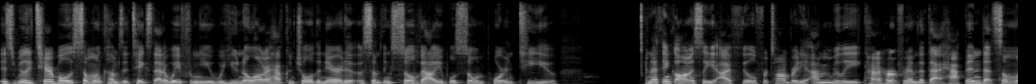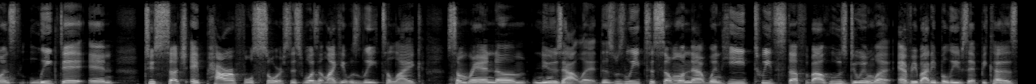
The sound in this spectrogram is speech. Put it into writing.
It's really terrible if someone comes and takes that away from you, where you no longer have control of the narrative of something so valuable, so important to you. And I think honestly, I feel for Tom Brady. I'm really kind of hurt for him that that happened, that someone's leaked it and to such a powerful source. This wasn't like it was leaked to like some random news outlet. This was leaked to someone that when he tweets stuff about who's doing what, everybody believes it because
